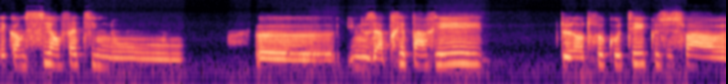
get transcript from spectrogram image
C'est comme si en fait il nous, euh, il nous a préparé de notre côté, que ce soit euh,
